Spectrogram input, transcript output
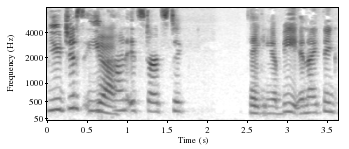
You just, you Yeah. kind of, it starts to taking a beat. And I think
